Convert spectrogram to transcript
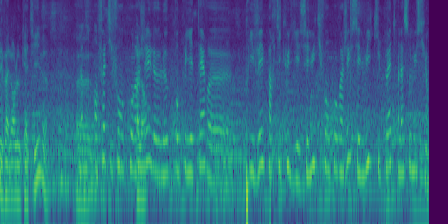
les valeurs locatives. Euh, en fait, il faut encourager le, propriétaire euh, privé particulier. C'est lui qu'il faut encourager, c'est lui qui peut être la solution.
